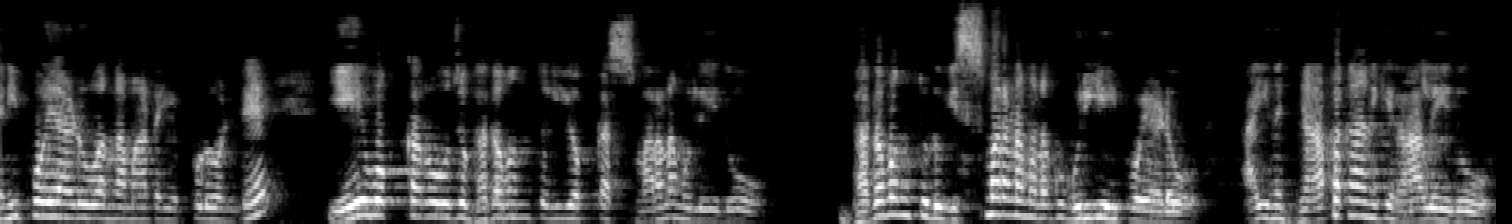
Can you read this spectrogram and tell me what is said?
చనిపోయాడు అన్న మాట ఎప్పుడు అంటే ఏ ఒక్క రోజు భగవంతుని యొక్క స్మరణము లేదు. భగవంతుడు విస్మరణమునకు గురి అయిపోయాడు. ఆయన జ్ఞాపకానికి రాలేదు.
